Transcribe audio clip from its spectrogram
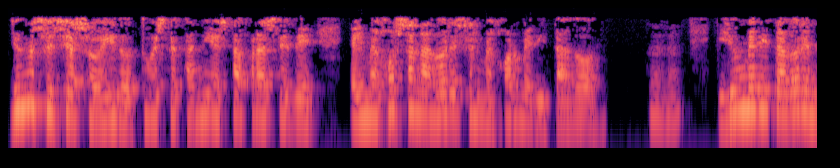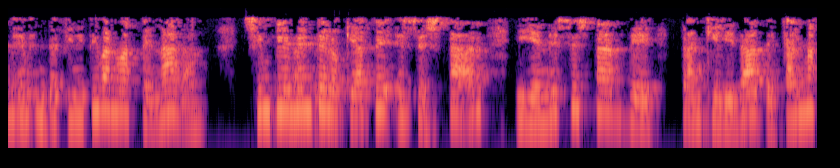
yo no sé si has oído tú, Estefanía, esta frase de el mejor sanador es el mejor meditador. Y un meditador en, definitiva no hace nada. Simplemente lo que hace es estar y en ese estar de tranquilidad, de calma,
